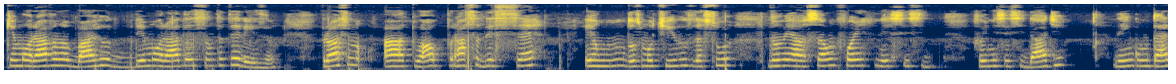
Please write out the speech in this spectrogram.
que morava no bairro de Morada Santa Teresa, próximo à atual Praça de Sé, e um dos motivos da sua nomeação foi necessidade foi necessidade de encontrar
